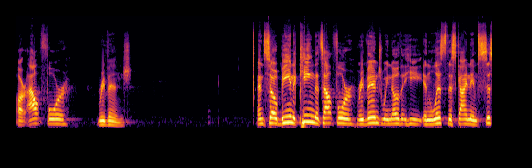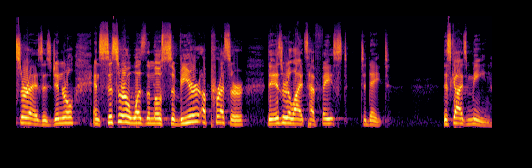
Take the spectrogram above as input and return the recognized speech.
are out for revenge. And so, being a king that's out for revenge, we know that he enlists this guy named Sisera as his general. And Sisera was the most severe oppressor the Israelites have faced to date. This guy's mean.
